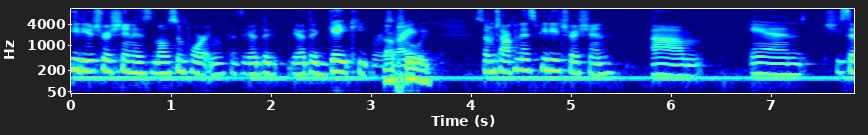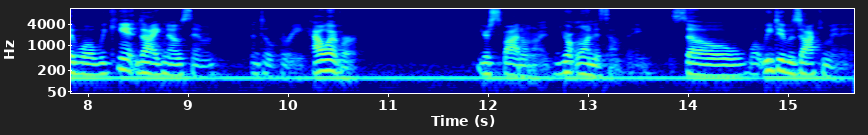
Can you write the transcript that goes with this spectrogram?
Pediatrician is most important because they're the they're the gatekeepers, right? So I'm talking to his pediatrician, um, and she said, "Well, we can't diagnose him until three. However, you're spot on. You're on to something. So what we did was document it.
